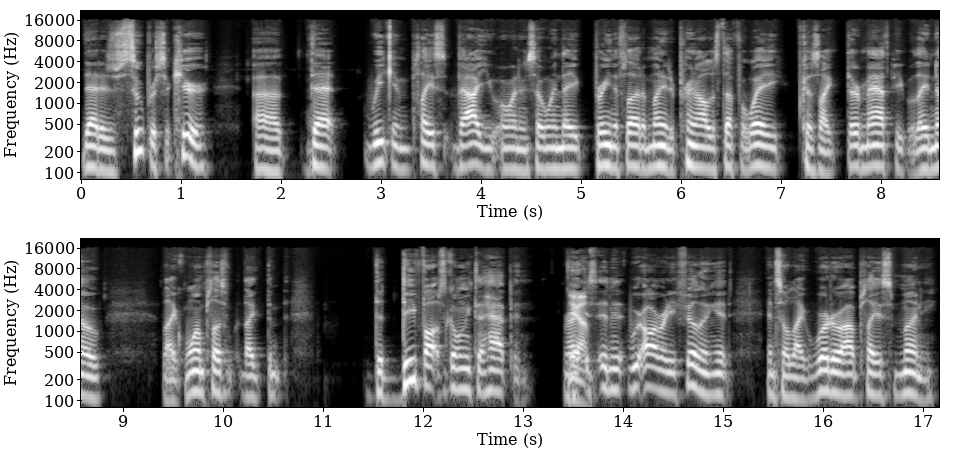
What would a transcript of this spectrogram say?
that is super secure, uh, that we can place value on. And so when they bring the flood of money to print all this stuff away, because like they're math people, they know like one plus like the the default's going to happen, right? Yeah. It's, and it, we're already feeling it. And so like, where do I place money?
